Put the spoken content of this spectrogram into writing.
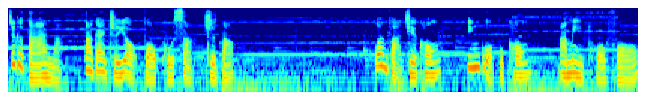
这个答案呢，大概只有佛菩萨知道。万法皆空，因果不空。阿弥陀佛。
